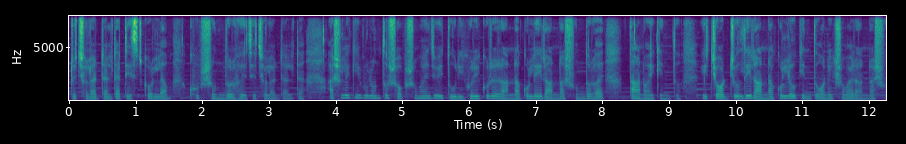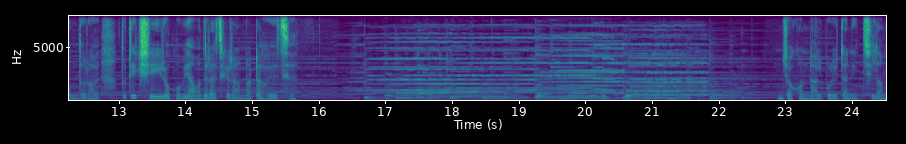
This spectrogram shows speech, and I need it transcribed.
একটু ছোলার ডালটা টেস্ট করলাম, খুব সুন্দর হয়েছে ছোলার ডালটা। আসলে কি বলুন তো, সবসময় যে ওই তড়িঘড়ি করে রান্না করলেই রান্না সুন্দর হয়, তা নয় কিন্তু। এই চট জলদি রান্না করলেও কিন্তু অনেক সময় রান্না সুন্দর হয়। তো ঠিক সেই রকমই আমাদের আজকে রান্নাটা হয়েছে। যখন ডালপুরিটা নিচ্ছিলাম,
